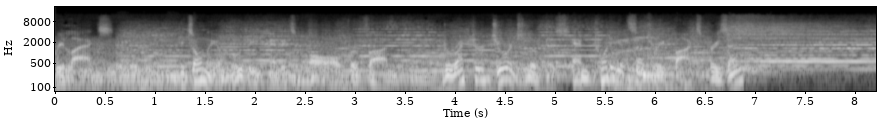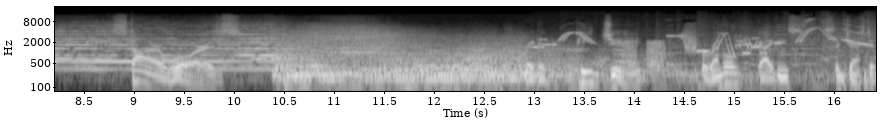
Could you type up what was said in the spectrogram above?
Relax. It's only a movie, and it's all for fun. Director George Lucas and 20th Century Fox present Star Wars. Rated PG. Parental guidance suggested.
